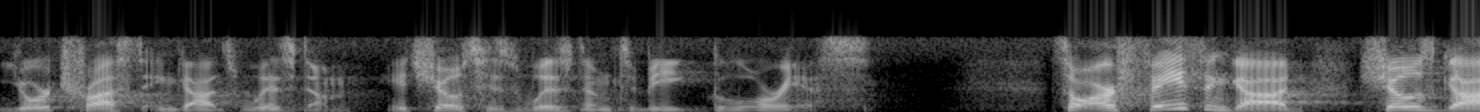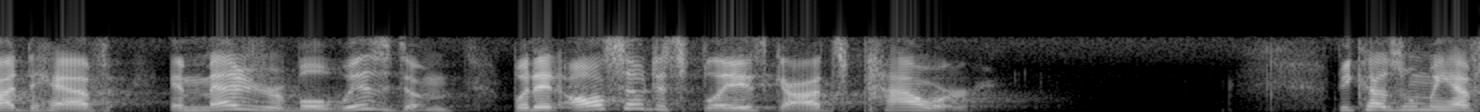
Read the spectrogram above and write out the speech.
your trust in God's wisdom. It shows his wisdom to be glorious. So our faith in God shows God to have immeasurable wisdom, but it also displays God's power. Because when we have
